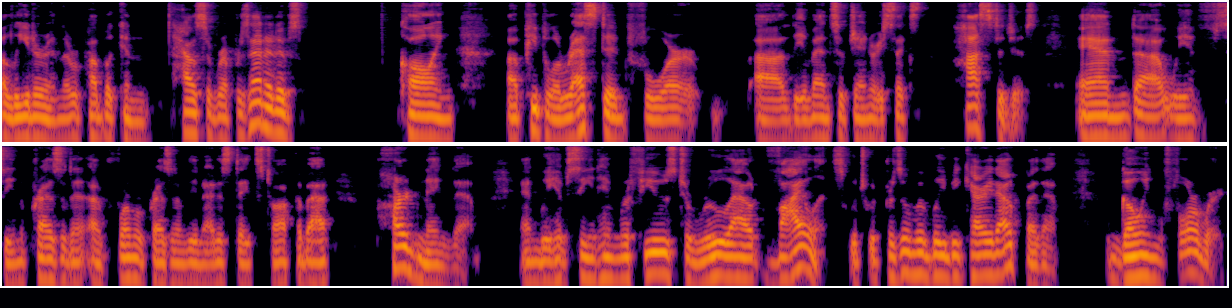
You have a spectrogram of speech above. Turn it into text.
a leader in the Republican House of Representatives, calling uh, people arrested for uh, the events of January 6th hostages. And uh, we have seen the president, uh, former president of the United States, talk about pardoning them. And we have seen him refuse to rule out violence, which would presumably be carried out by them going forward.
